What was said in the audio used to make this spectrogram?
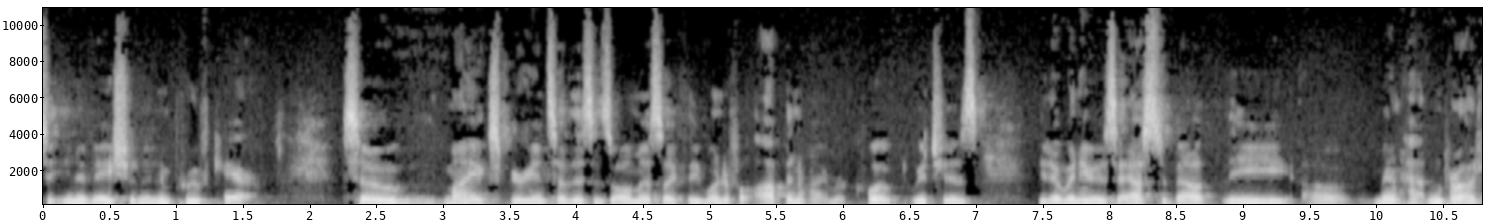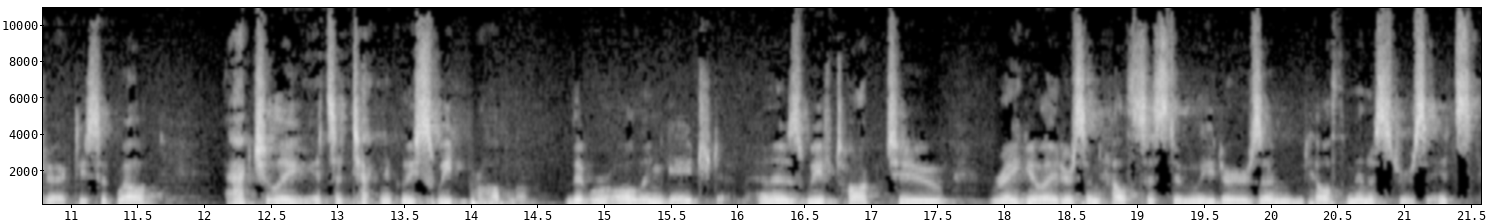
to innovation and improved care. So, my experience of this is almost like the wonderful Oppenheimer quote, which is you know, when he was asked about the uh, Manhattan Project, he said, well, actually, it's a technically sweet problem that we're all engaged in. And as we've talked to regulators and health system leaders and health ministers, it's,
